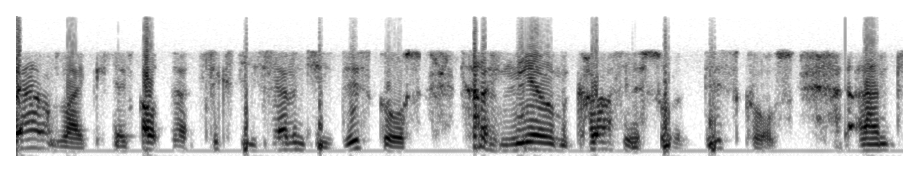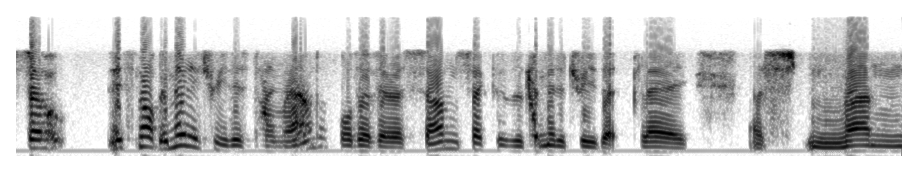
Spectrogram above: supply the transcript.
sound like they've got that 60s, 70s discourse, kind of neo-McCarthyist sort of discourse. And so it's not the military this time around, although there are some sectors of the military that play a non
